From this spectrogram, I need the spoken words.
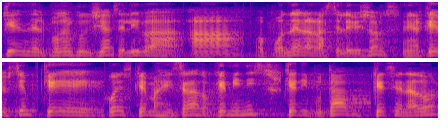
¿Quién del poder judicial se le iba a oponer a las televisoras en aquellos tiempos? ¿Qué juez, qué magistrado, qué ministro, qué diputado, qué senador?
